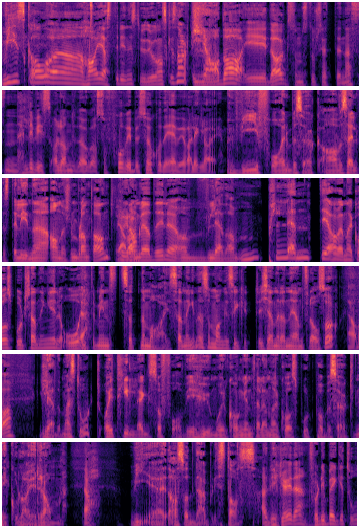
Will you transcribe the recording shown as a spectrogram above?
Vi skal uh, ha gjester inn i studio ganske snart. Ja da, i dag, som stort sett nesten heldigvis alle andre dager, så får vi besøk, og det er vi veldig glad i. Vi får besøk av selveste Line Andersen, blant annet. Programleder og leda plenty av NRK sportssendinger, og ikke minst 17. mai-sendingene, som mange sikkert kjenner henne igjen fra også. Ja da. Gleder meg stort. Og i tillegg så får vi humorkongen til NRK Sport på besøk, Nicolay Ramm. Ja, Vi, eh, altså, det blir stas. det blir gøy, det. For de begge to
